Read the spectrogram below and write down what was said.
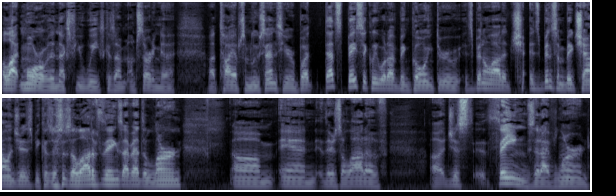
a lot more over the next few weeks because I'm I'm starting to uh, tie up some loose ends here. But that's basically what I've been going through. It's been a lot of ch- it's been some big challenges because there's a lot of things I've had to learn, um, and there's a lot of uh, just things that I've learned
